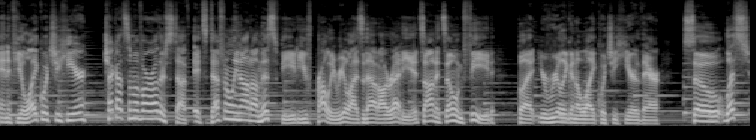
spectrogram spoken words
And if you like what you hear check out some of our other stuff. It's definitely not on this feed. You've probably realized that already. It's on its own feed but you're really going to like what you hear there so let's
